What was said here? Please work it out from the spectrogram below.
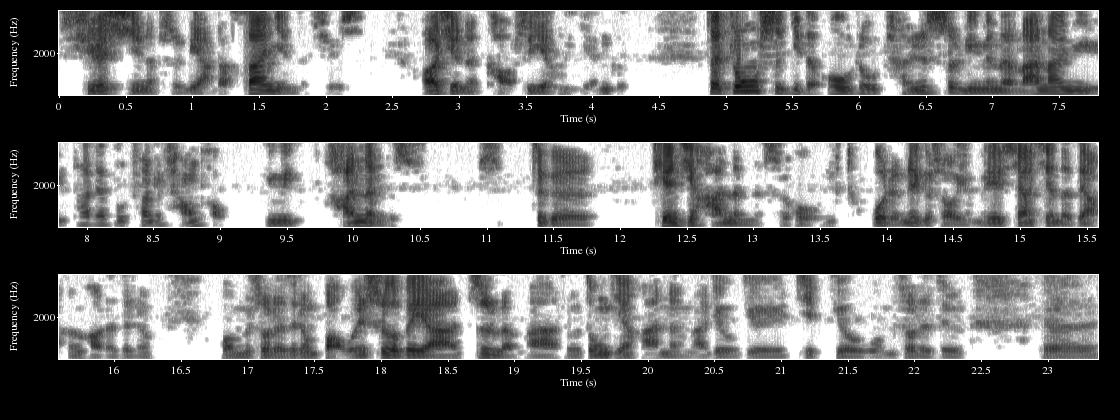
学习呢是两到三年的学习，而且呢考试也很严格。在中世纪的欧洲城市里面的男男女女，大家都穿着长袍，因为寒冷的这个。天气寒冷的时候，或者那个时候也没有像现在这样很好的这种我们说的这种保温设备啊、制冷啊，说冬天寒冷啊，就就就就我们说的这个呃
